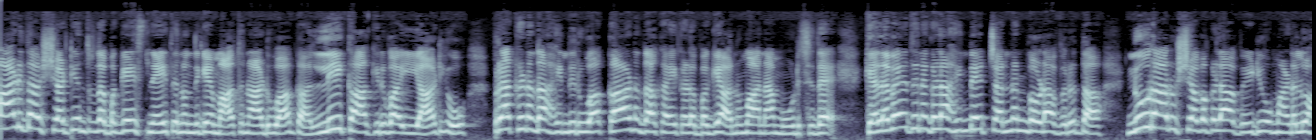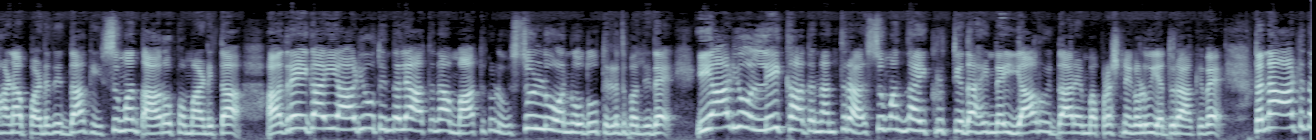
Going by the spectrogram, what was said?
ಮಾಡಿದ ಷಡ್ಯಂತ್ರದ ಬಗ್ಗೆ ಸ್ನೇಹಿತನೊಂದಿಗೆ ಮಾತನಾಡುವಾಗ ಲೀಕ್ ಆಗಿರುವ ಈ ಆಡಿಯೋ ಪ್ರಕರಣದ ಹಿಂದಿರುವ ಕಾರಣದ ಕೈಗಳ ಬಗ್ಗೆ ಅನುಮಾನ ಮೂಡಿಸಿದೆ. ಕೆಲವೇ ದಿನಗಳ ಹಿಂದೆ ಚನ್ನನ್ಗೌಡ ವಿರುದ್ಧ ನೂರಾರು ಶವಗಳ ವಿಡಿಯೋ ಮಾಡಲು ಹಣ ಪಡೆದಿದ್ದಾಗಿ ಸುಮಂತ್ ಆರೋಪ ಮಾಡಿದ್ದ. ಆದರೆ ಈಗ ಈ ಆಡಿಯೋದಿಂದಲೇ ಆತನ ಮಾತುಗಳು ಸುಳ್ಳು ಅನ್ನೋದು ತಿಳಿದು ಬಂದಿದೆ ಈ ಆಡಿಯೋ ಲೀಕ್ ಆದ ನಂತರ ಸುಮಂತ್ನ ಈ ಕೃತ್ಯದ ಹಿಂದೆ ಯಾರು ಇದ್ದಾರೆ ಎಂಬ ಪ್ರಶ್ನೆಗಳು ಎದುರಾಗಿವೆ. ತನ್ನ ಆಟದ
